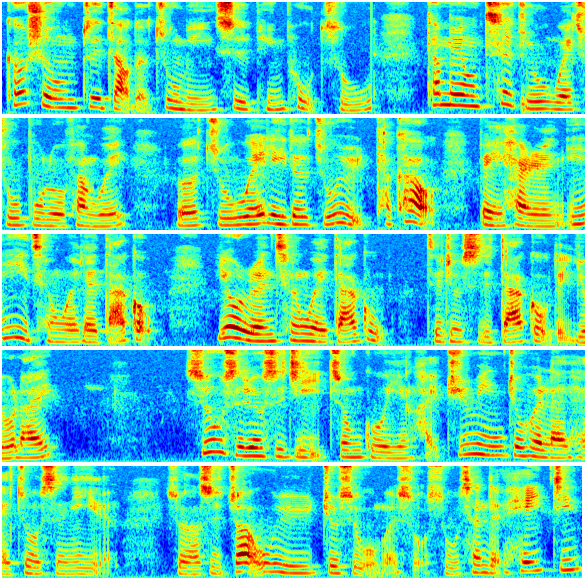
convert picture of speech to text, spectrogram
高雄最早的著名是平埔族，他们用赤足围出部落范围，而族围里的族语“他靠”被汉人音译成为了“打狗”，也有人称为“打鼓”，这就是“打狗”的由来。十五、十六世纪，中国沿海居民就会来台做生意了，主要是抓乌鱼，就是我们所俗称的黑金。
